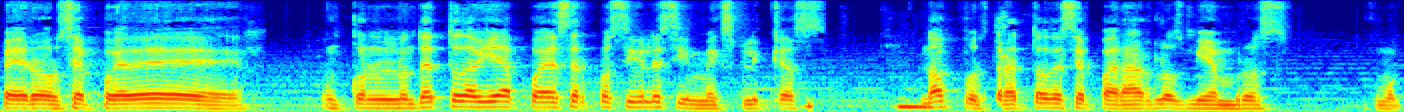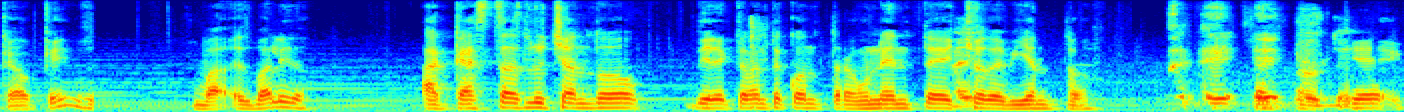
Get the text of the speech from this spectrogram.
Pero se puede. Con el Undead todavía puede ser posible si me explicas. No, pues trato de separar los miembros. Como que, ok, es válido. Acá estás luchando directamente contra un ente hecho de viento. Eh, eh,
